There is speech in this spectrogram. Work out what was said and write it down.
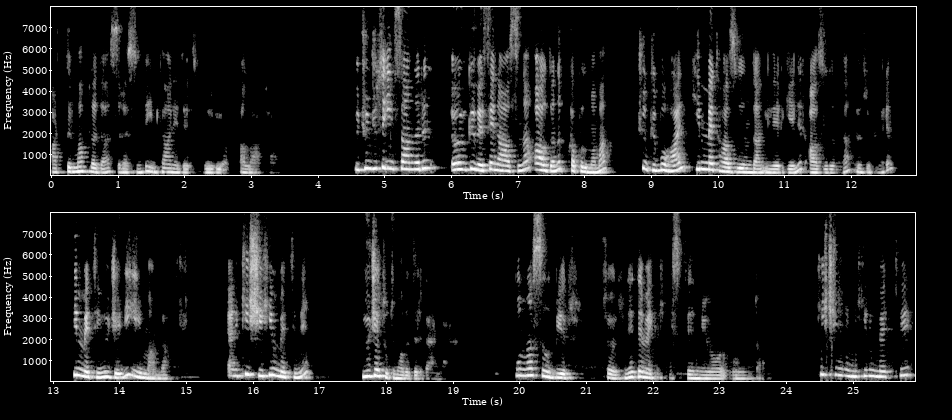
arttırmakla da sırasında imtihan ederiz buyuruyor allah Teala. Üçüncüsü insanların övgü ve senasına aldanıp kapılmamak. Çünkü bu hal himmet hazlığından ileri gelir, azlığından özür dilerim. Himmetin yüceliği imandandır. Yani kişi himmetini yüce tutmalıdır derler. Bu nasıl bir söz? Ne demek isteniyor bunda? Kişinin himmeti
